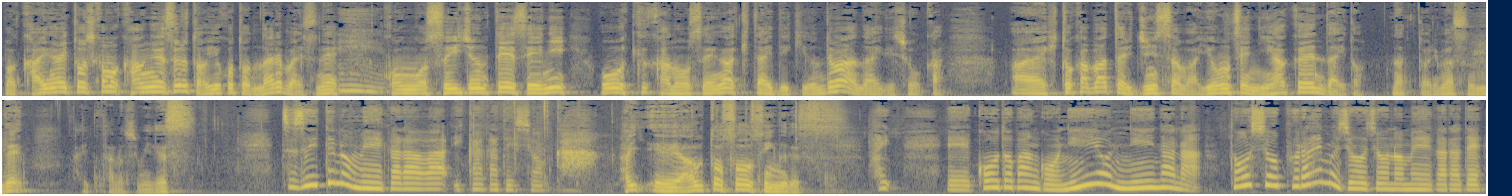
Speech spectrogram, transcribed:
まあ、海外投資家も歓迎するということになればですね、えー、今後水準訂正に大きく可能性が期待できるのではないでしょうか。あ一株当たり純資産は4200円台となっておりますんで、はい、楽しみです。続いての銘柄はいかがでしょうか？はい、えー、アウトソーシングです。はい。えー、コード番号2427、東証プライム上場の銘柄で、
